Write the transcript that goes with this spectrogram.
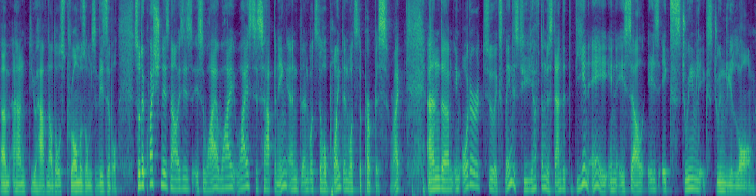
um, and you have now those chromosomes visible. So the question is now is, is, is why why why is this happening, and and what's the whole point, and what's the purpose, right? And um, in order to explain this to you, you have to understand that the DNA in a cell is extremely extremely long.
